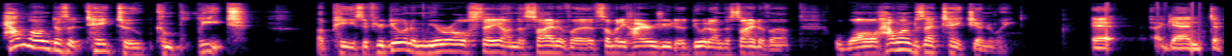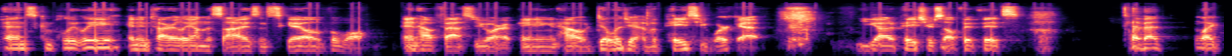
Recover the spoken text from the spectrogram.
how long does it take to complete a piece? If you're doing a mural, say on the side of a, if somebody hires you to do it on the side of a wall. How long does that take generally? It again depends completely and entirely on the size and scale of the wall and how fast you are at painting and how diligent of a pace you work at. You got to pace yourself. If it's, I've had like,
